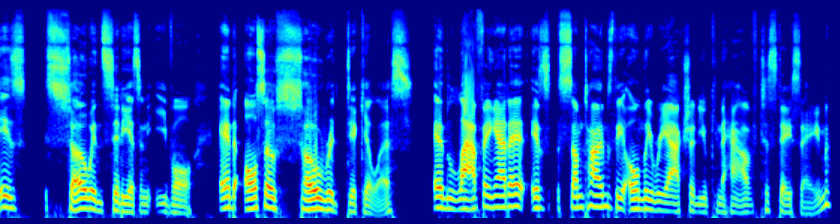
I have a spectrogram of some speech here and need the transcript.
is so insidious and evil and also so ridiculous. And laughing at it is sometimes the only reaction you can have to stay sane.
